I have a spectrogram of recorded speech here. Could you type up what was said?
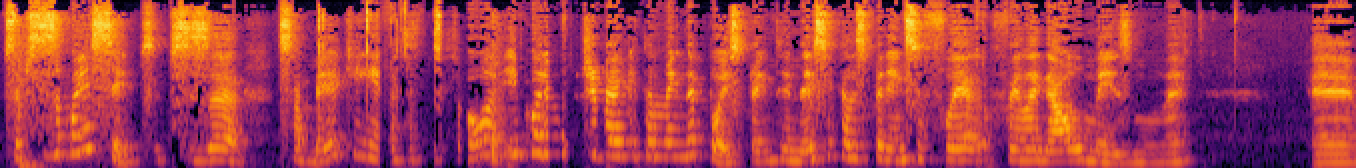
Você precisa conhecer, você precisa saber quem é essa pessoa e colher o feedback também depois, para entender se aquela experiência foi, foi legal mesmo, né? É,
